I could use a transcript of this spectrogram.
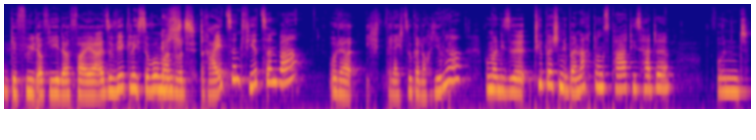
Gefühlt auf jeder Feier. Also wirklich so, wo man so Echt? 13, 14 war oder ich, vielleicht sogar noch jünger, wo man diese typischen Übernachtungspartys hatte. Und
